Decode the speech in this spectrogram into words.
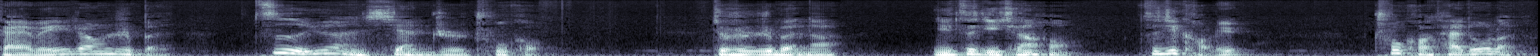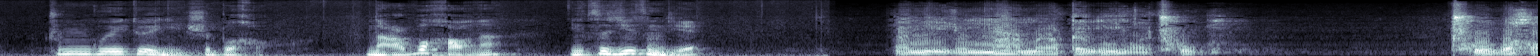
改为让日本自愿限制出口，就是日本呢，你自己权衡，自己考虑，出口太多了，终归对你是不好。哪儿不好呢？你自己总结。那你就慢慢跟我处，处不好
